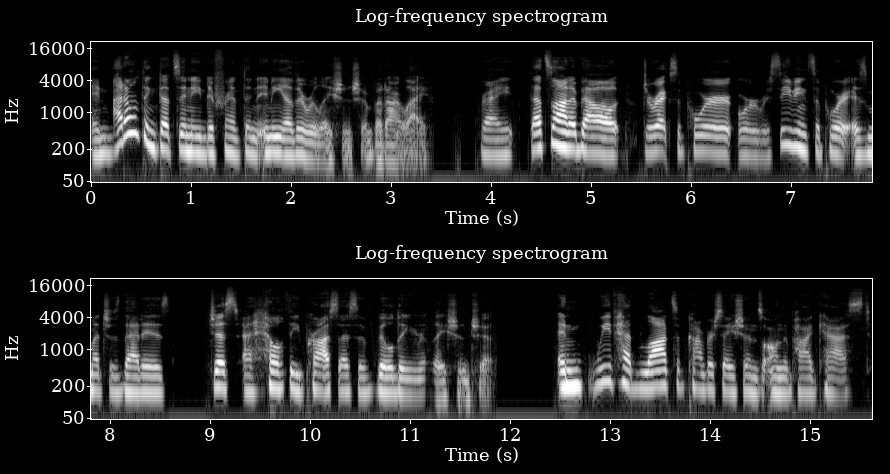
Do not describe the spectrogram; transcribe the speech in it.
And I don't think that's any different than any other relationship in our life, right? That's not about direct support or receiving support as much as that is just a healthy process of building relationship. And we've had lots of conversations on the podcast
